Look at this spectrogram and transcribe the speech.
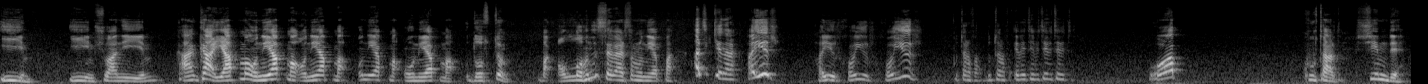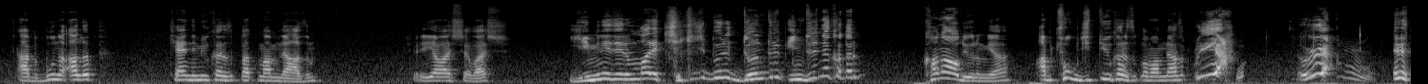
İyiyim. İyiyim şu an iyiyim. Kanka yapma onu yapma onu yapma onu yapma onu yapma. Dostum bak Allah'ını seversen onu yapma. Azıcık kenara. Hayır. Hayır hayır hayır. Bu tarafa bu tarafa. Evet evet evet evet. Hop. Kurtardım. Şimdi abi bunu alıp kendimi yukarı zıplatmam lazım. Şöyle yavaş yavaş. Yemin ederim var ya çekici böyle döndürüp indirene kadar kana alıyorum ya. Abi çok ciddi yukarı zıplamam lazım. Evet.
